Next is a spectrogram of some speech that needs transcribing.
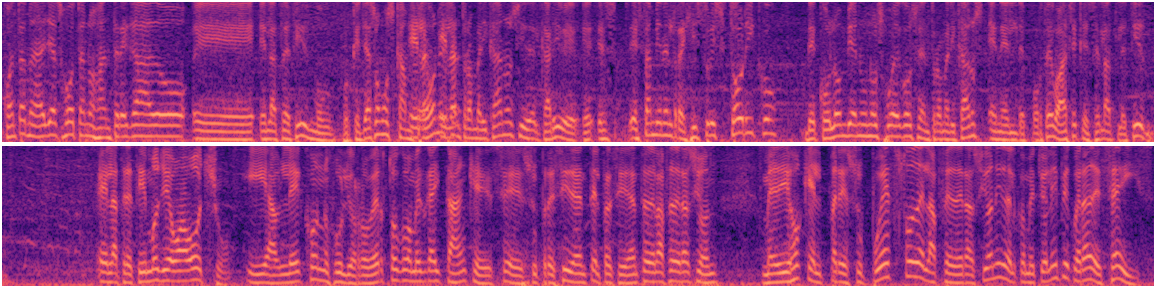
¿Cuántas medallas J nos ha entregado eh, el atletismo? Porque ya somos campeones El- el- centroamericanos y del Caribe. Eh, Es, es también el registro histórico de Colombia en unos Juegos Centroamericanos en el deporte base que es el atletismo. El atletismo lleva ocho y hablé con Julio Roberto Gómez Gaitán, que es eh, su presidente, el presidente de la federación, me dijo que el presupuesto de la federación y del Comité Olímpico era de seis,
